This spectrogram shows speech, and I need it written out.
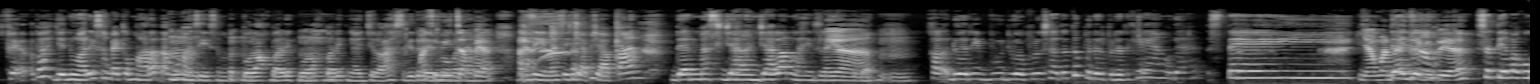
Fe- apa Januari sampai ke Maret aku Mm. masih sempet bolak-balik bolak-balik nggak jelas gitu Masih dicap ya? masih masih cap-capan dan masih jalan-jalan lah istilahnya Iya. gitu mm-mm. kalau 2021 tuh benar-benar kayak yang udah stay nyaman Dan, aja gitu ya setiap aku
